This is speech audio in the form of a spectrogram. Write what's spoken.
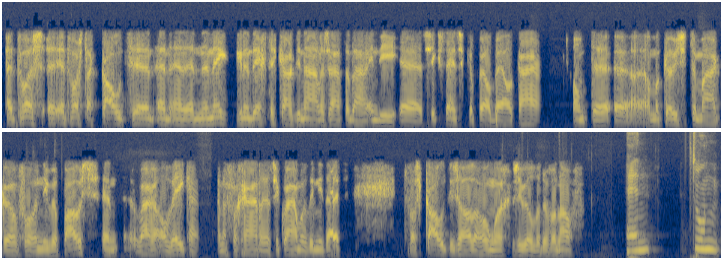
Het was, eh, het was daar koud en, en, en, en de 39 kardinalen zaten daar in die eh Sixtijnse kapel bij elkaar om, te, eh, om een keuze te maken voor een nieuwe paus. En waren al weken aan het vergaderen. Ze kwamen er niet uit. Het was koud, ze hadden honger, ze wilden er vanaf. En toen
